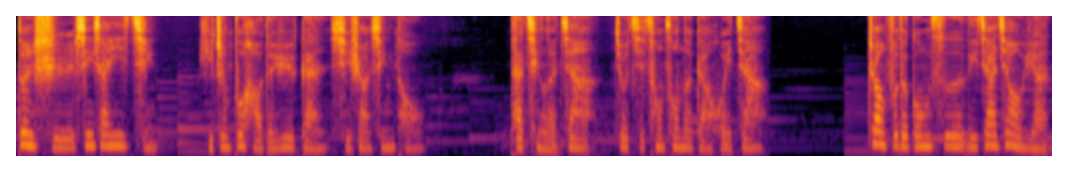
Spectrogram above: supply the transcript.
顿时心下一紧，一阵不好的预感袭上心头。她请了假，就急匆匆地赶回家。丈夫的公司离家较远，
